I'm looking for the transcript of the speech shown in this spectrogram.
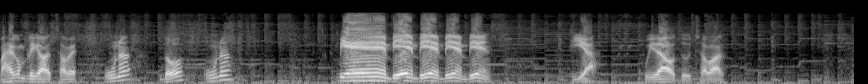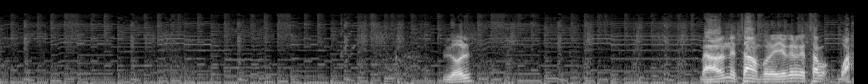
va a ser complicado esta vez Una, dos, una Bien, bien, bien, bien, bien Tía, cuidado tú, chaval LOL. Vale, ¿dónde estamos? Porque yo creo que estamos... Buah.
